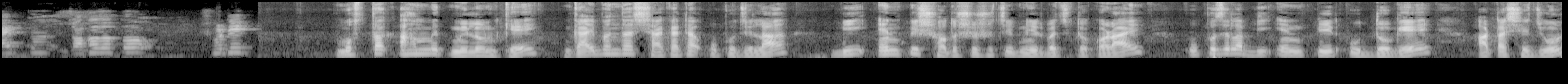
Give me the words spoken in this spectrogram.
দায়িত্ব যথাযথ, সঠিক। মোস্তাক আহমেদ মিলনকে গাইবান্ধা শাখাটা উপজেলা বিএনপির সদস্য সচিব নির্বাচিত করায় উপজেলা বিএনপির উদ্যোগে আটাশে জুন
